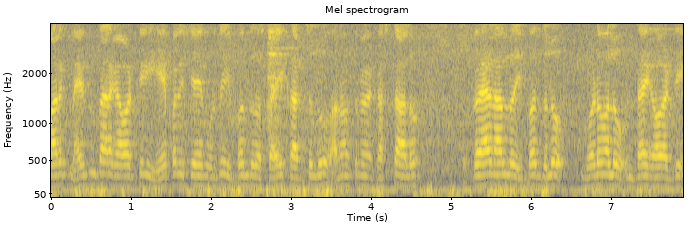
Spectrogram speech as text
వారికి నైతుంటారు కాబట్టి ఏ పని చేయకూడదు. ఇబ్బందులు వస్తాయి. ఖర్చులు అనవసరమైన కష్టాలు ప్రయాణాల్లో ఇబ్బందులు గొడవలు ఉంటాయి కాబట్టి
